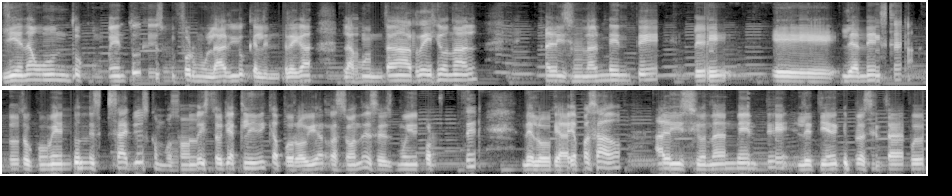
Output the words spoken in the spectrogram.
llena un documento que es un formulario que le entrega la Junta Regional, adicionalmente le eh, le anexa los documentos necesarios, como son la historia clínica, por obvias razones, es muy importante de lo que haya pasado. Adicionalmente, le tiene que presentar pues,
